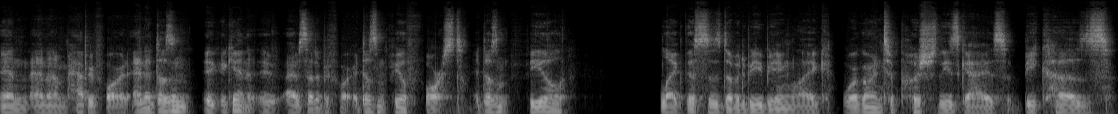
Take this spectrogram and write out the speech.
and and I'm happy for it. And it doesn't. It, again, it, I've said it before. It doesn't feel forced. It doesn't feel like this is WWE being like, we're going to push these guys because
